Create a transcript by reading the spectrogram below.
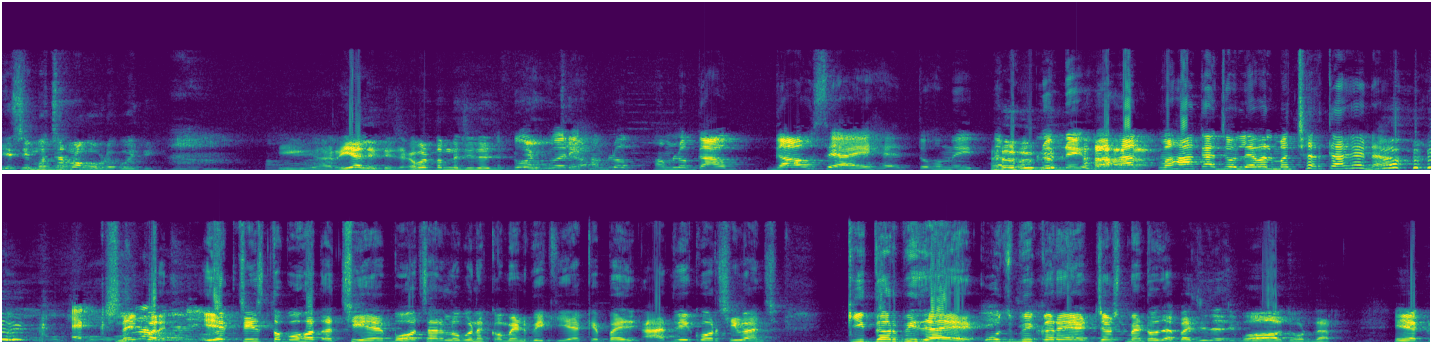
एसी मच्छर ना कोई भी रियलिटी है खबर તમને जीजा जी डोंट वरी हम लोग हम लोग गांव गांव से आए हैं तो हमें इतना प्रॉब्लम नहीं वहाँ वहाँ का जो लेवल मच्छर का है ना extra नहीं पर होने- एक चीज तो बहुत अच्छी है बहुत सारे लोगों ने कमेंट भी किया कि भाई आद्विक और शिवांश किधर भी जाए कुछ भी करे एडजस्टमेंट हो जाए भाई जीजा जी बहुत जोरदार एक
